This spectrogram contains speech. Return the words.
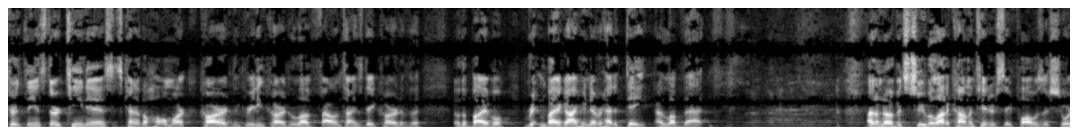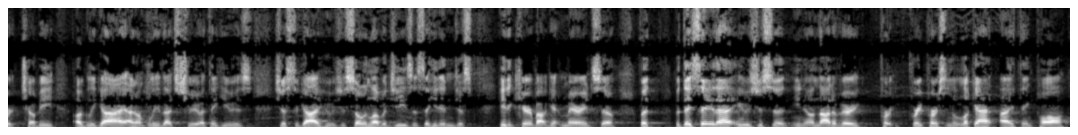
Corinthians 13 is? It's kind of the hallmark card, the greeting card, the love Valentine's Day card of the, of the Bible, written by a guy who never had a date. I love that. I don't know if it's true, but a lot of commentators say Paul was a short, chubby, ugly guy. I don't believe that's true. I think he was just a guy who was just so in love with Jesus that he didn't just he didn't care about getting married. So, but but they say that he was just a you know not a very per, great person to look at. I think Paul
